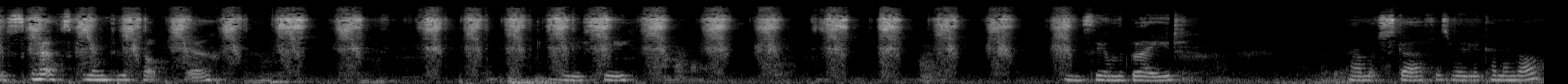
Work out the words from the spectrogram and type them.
the skirts coming to the top here. Can really see. You can see on the blade how much scurf is really coming off.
